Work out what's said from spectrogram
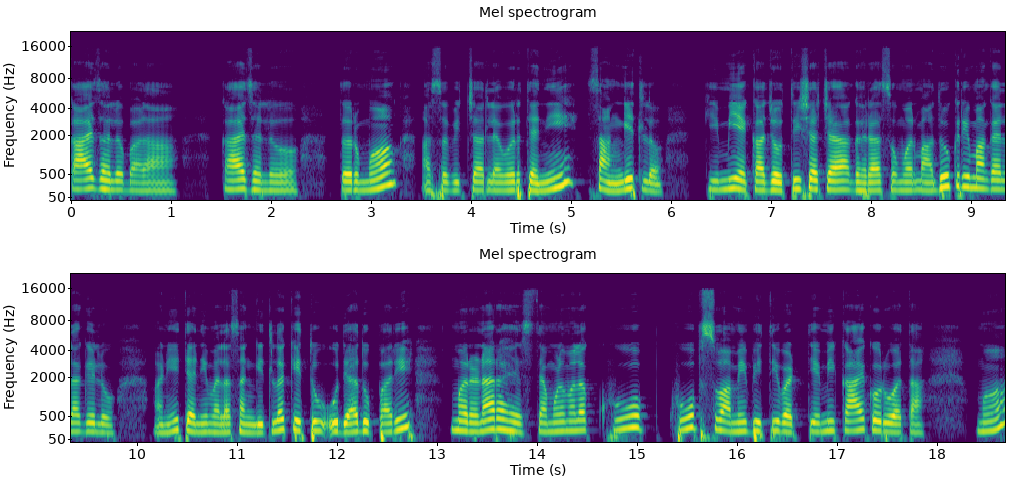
काय झालं बाळा? काय झालं? तर मग असं विचारल्यावर त्यांनी सांगितलं की मी एका ज्योतिषाच्या घरासमोर माधुकरी मागायला गेलो आणि त्यांनी मला सांगितलं की तू उद्या दुपारी मरणार आहेस त्यामुळे मला खूप खूप स्वामी भीती वाटते मी काय करू आता? मग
